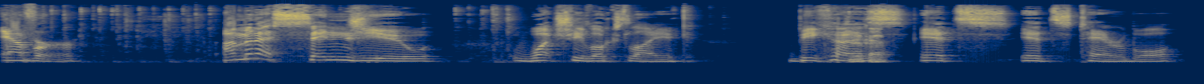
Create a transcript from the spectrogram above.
ever. I'm gonna send you what she looks like because it's it's terrible.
